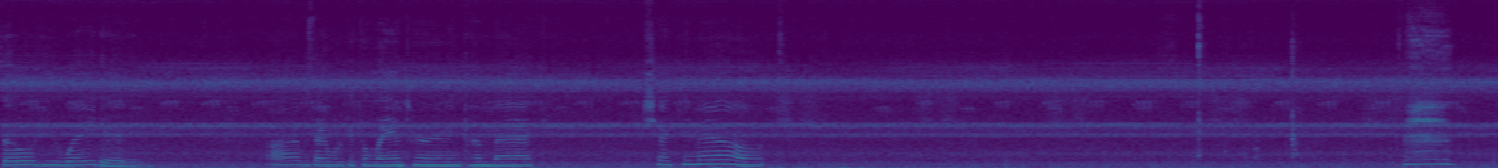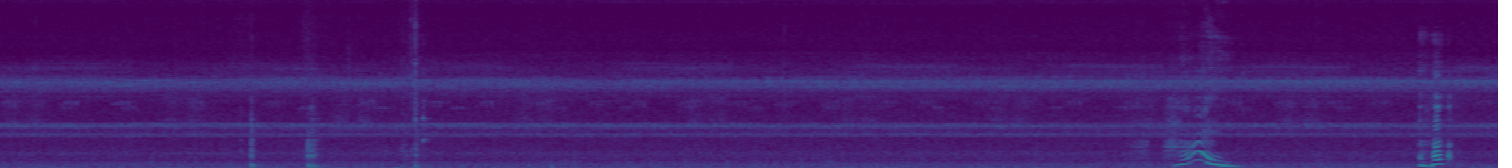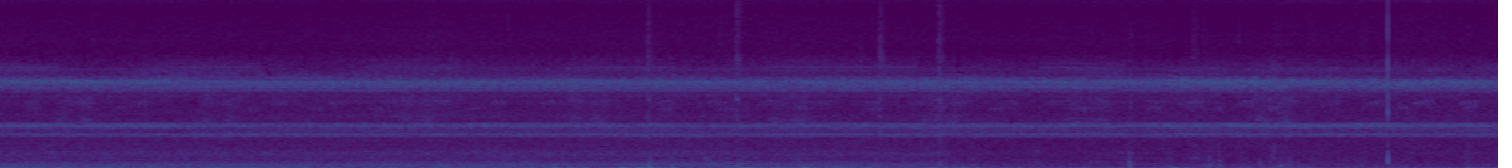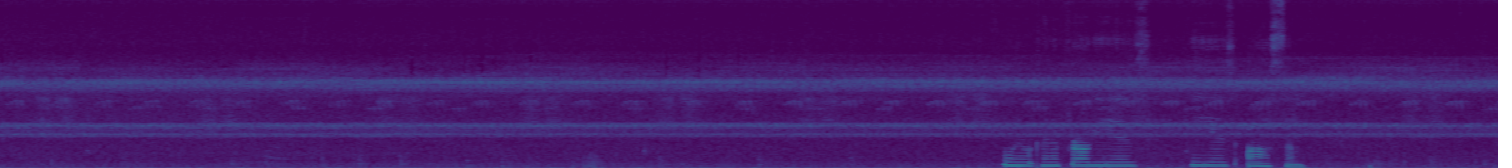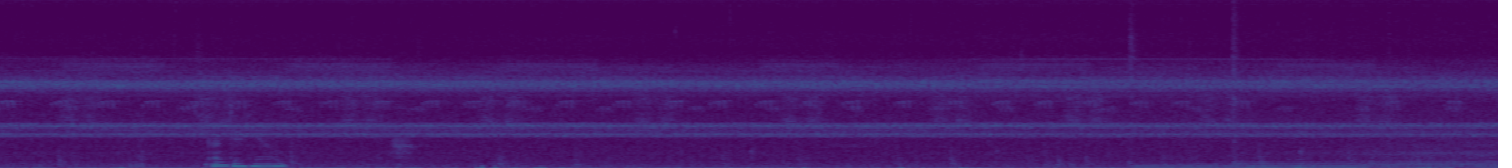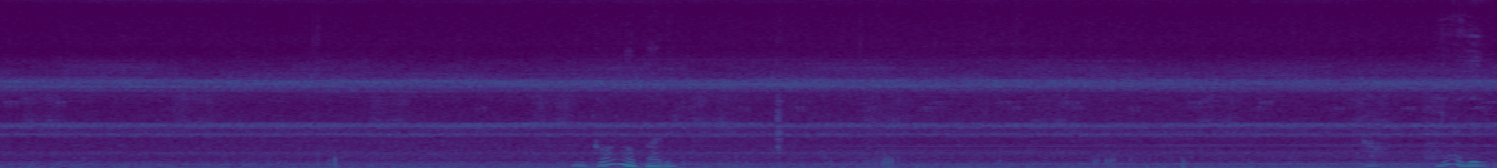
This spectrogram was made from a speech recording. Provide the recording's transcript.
so he waited. I was able to get the lantern and come back, check him out. Hi. Wonder what kind of frog he is. He is awesome. Under him. Where you going, little buddy? Hey.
